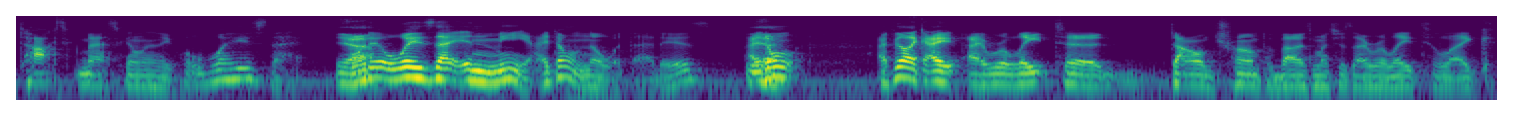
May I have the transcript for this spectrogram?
toxic masculinity. Well, what is that? Yeah. What, what is that in me? I don't know what that is. I don't. I feel like I, I relate to Donald Trump about as much as I relate to like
